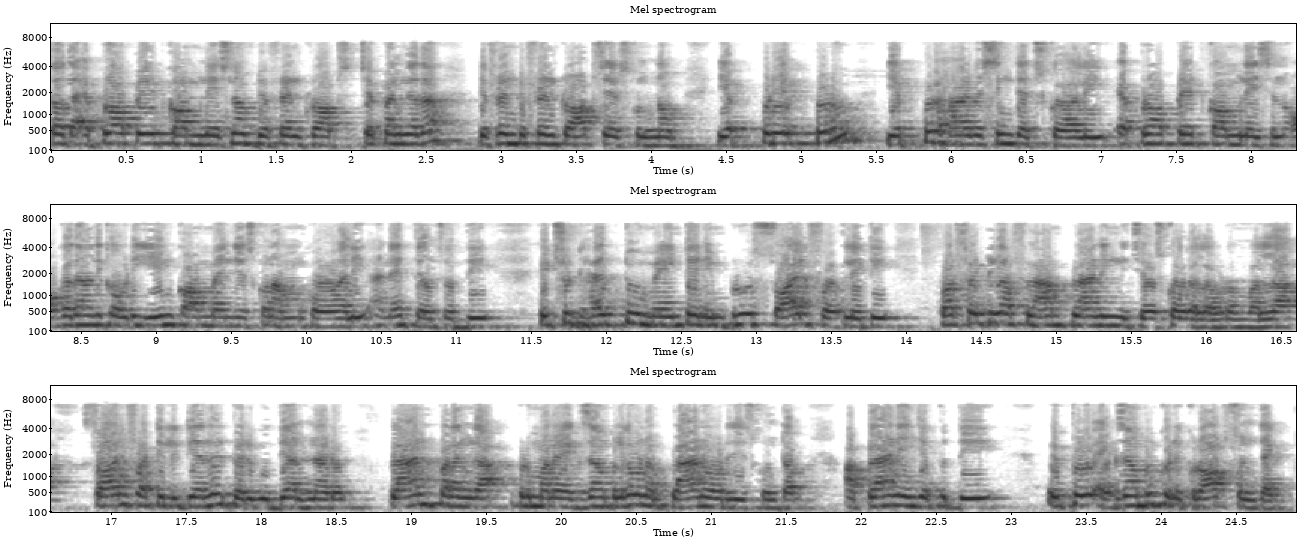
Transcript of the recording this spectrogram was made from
తర్వాత appropriate combination of different crops చెప్పాను కదా డిఫరెంట్ డిఫరెంట్ క్రాప్స్ చేసుకుంటున్నాం ఎప్పుడు ఎప్పుడు ఎప్పుడు హార్వెస్టింగ్ తెచ్చుకోవాలి. అప్రోప్రియేట్ కాంబినేషన్ ఒకదానికి ఒకటి ఏం కాంబైన్ చేసుకొని అమ్ముకోవాలి అనేది తెలుసుద్ది. It should help to maintain improve soil fertility పర్ఫెక్ట్గా ఫ్లామ్ ప్లానింగ్ని చేసుకోగలవడం వల్ల సాయిల్ ఫర్టిలిటీ అనేది పెరుగుద్ది అంటున్నాడు. ప్లాన్ పరంగా ఇప్పుడు మనం ఎగ్జాంపుల్గా మనం ప్లాన్ ఒకటి తీసుకుంటాం. ఆ ప్లాన్ ఏం చెప్పుద్ది? ఇప్పుడు ఎగ్జాంపుల్ కొన్ని క్రాప్స్ ఉంటాయి.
